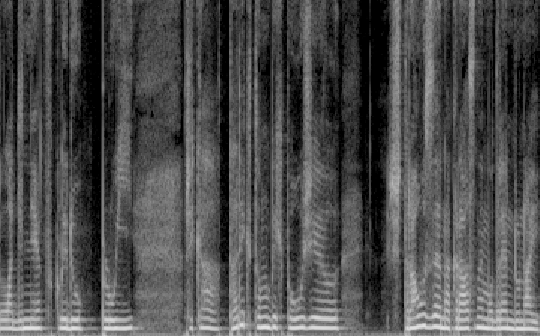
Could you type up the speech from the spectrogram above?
ladně v klidu plují, Říká, tady k tomu bych použil štrauze na krásném modrém Dunaji.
